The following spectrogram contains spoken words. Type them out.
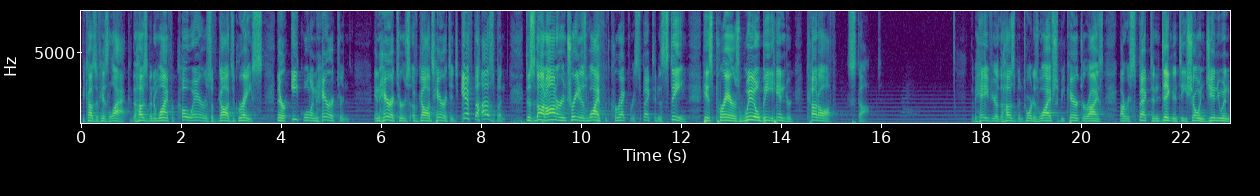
because of his lack. The husband and wife are co heirs of God's grace, they're equal inheritors, inheritors of God's heritage. If the husband does not honor and treat his wife with correct respect and esteem, his prayers will be hindered, cut off, stopped. The behavior of the husband toward his wife should be characterized by respect and dignity, showing genuine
